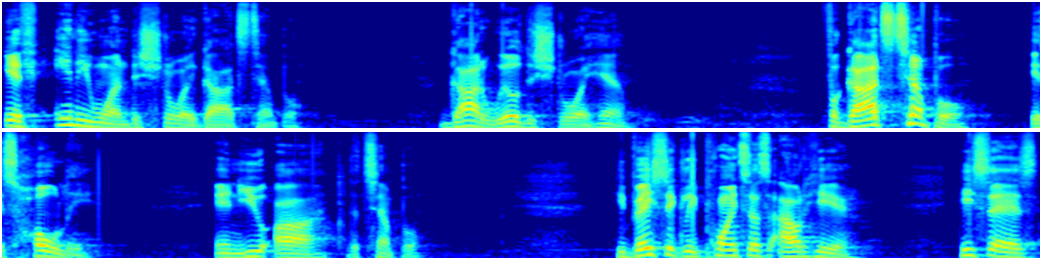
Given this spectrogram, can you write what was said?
If anyone destroy God's temple, God will destroy him. For God's temple is holy, and you are the temple. He basically points us out here. He says,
